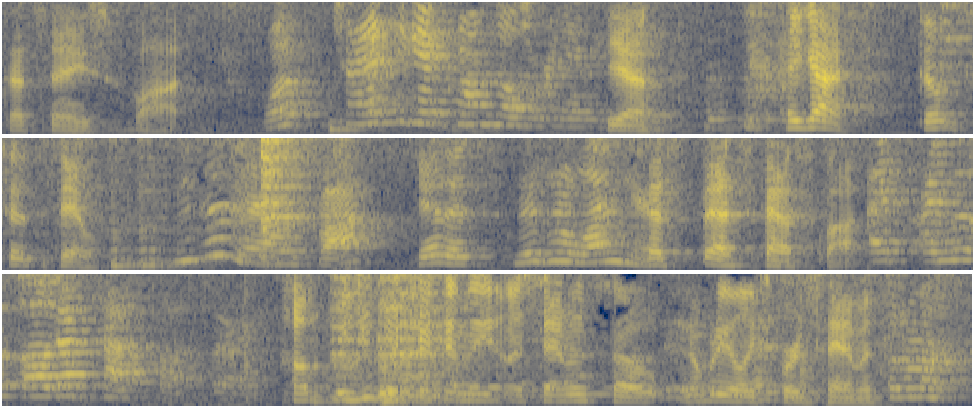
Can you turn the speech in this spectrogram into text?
that's Nanny's spot. What? Try not to get crumbs all over Nan's Yeah. plate. Hey guys, don't sit at the table. This isn't our spot. Yeah, it is. There's no wine here. That's that's Pap's spot. I, I moved, oh, that's past spot, sorry. Um, would you go check on the uh, salmon? So nobody likes burnt salmon. Put them up.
